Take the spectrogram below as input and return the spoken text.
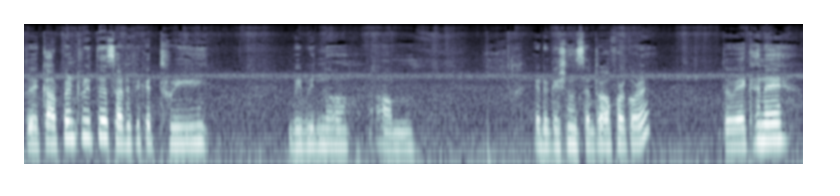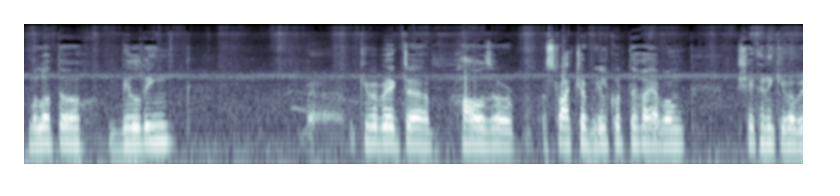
তো এই কার্পেন্ট্রিতে সার্টিফিকেট থ্রি বিভিন্ন এডুকেশন সেন্টার অফার করে। তো এখানে মূলত বিল্ডিং কীভাবে একটা হাউস ওর স্ট্রাকচার বিল্ড করতে হয় এবং সেখানে কীভাবে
